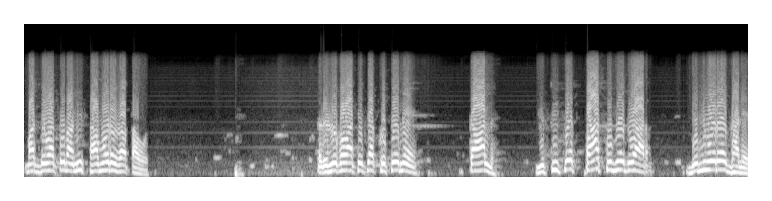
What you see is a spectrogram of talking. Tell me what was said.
माध्यमातून आम्ही सामोरं जात आहोत. रेणुका मातेच्या कृपेने काल युतीचे पाच उमेदवार बिनविरोध झालेत.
